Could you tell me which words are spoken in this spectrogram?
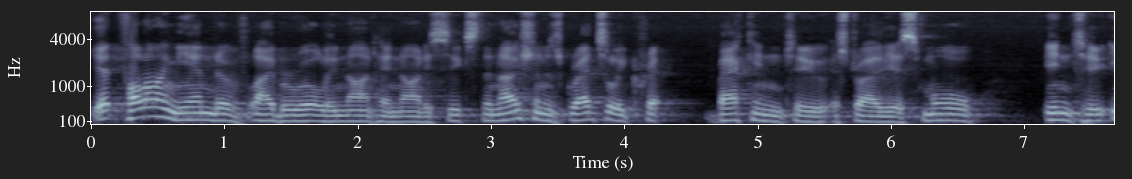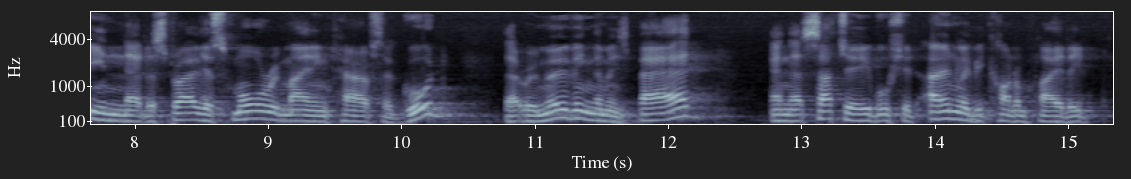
Yet following the end of Labor rule in 1996, the notion has gradually crept back into Australia's small into in that Australia's small remaining tariffs are good, that removing them is bad, and that such evil should only be contemplated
